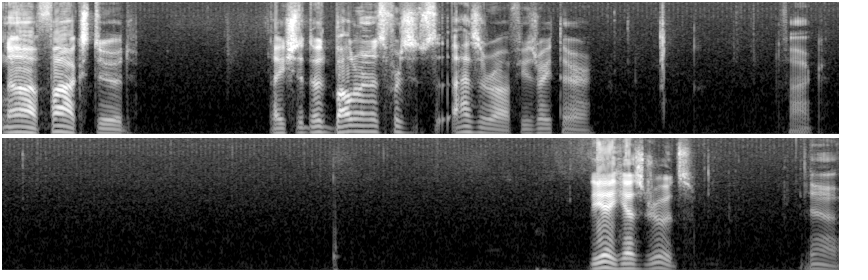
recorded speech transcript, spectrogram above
No, Fox, dude. Actually, the Balron is for Azeroth. He's right there. Fuck. Yeah, he has druids. Yeah.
